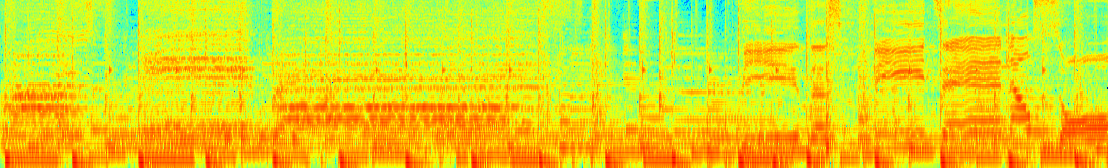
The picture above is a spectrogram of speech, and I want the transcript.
Christ Be this the eternal song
